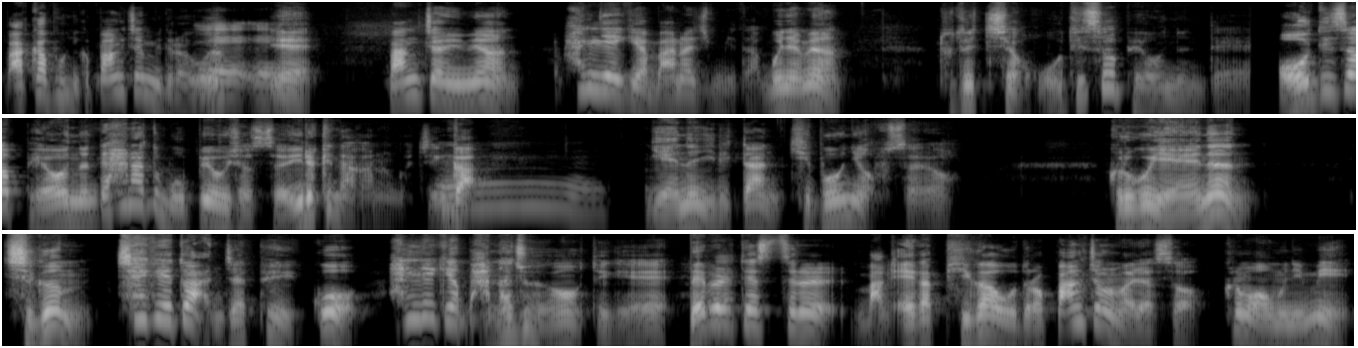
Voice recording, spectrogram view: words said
아까 보니까 빵점이더라고요. 예, 예. 빵점이면 할 얘기가 많아집니다. 뭐냐면 도대체 어디서 배웠는데 어디서 배웠는데 하나도 못 배우셨어요. 이렇게 나가는 거지. 그러니까 음. 얘는 일단 기본이 없어요. 그리고 얘는 지금 책에도 안 잡혀 있고 할 얘기가 많아져요. 되게 레벨 테스트를 막 애가 비가 오더라고 빵점을 맞았어. 그럼 어머님이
